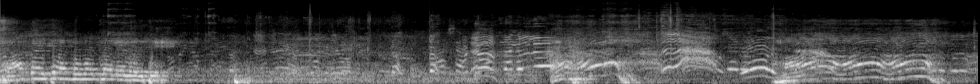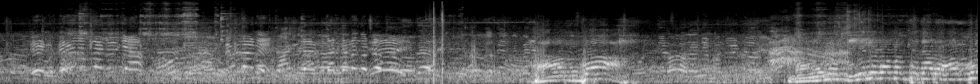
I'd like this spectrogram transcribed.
శాఖ అయితే అందుబాటులో లేదైతే. అబ్బా! మనలో నీళ్ళు రమ్మంటున్నారు. అబ్బో!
